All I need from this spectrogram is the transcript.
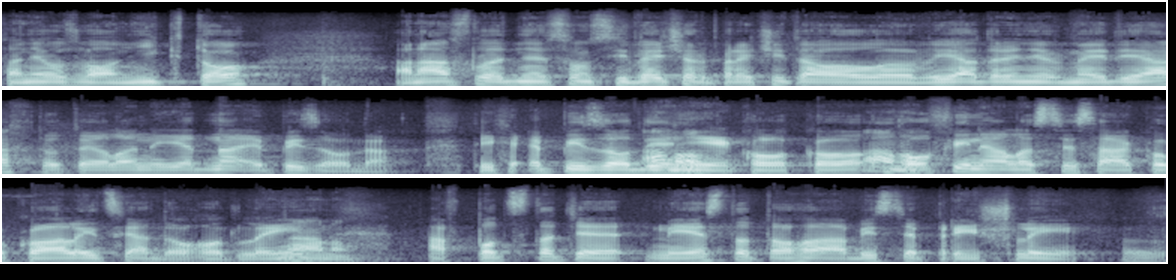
sa neozval nikto. A následne som si večer prečítal vyjadrenie v médiách. Toto je len jedna epizóda. Tých epizód je niekoľko. Áno. Vo finále ste sa ako koalícia dohodli. Áno. A v podstate miesto toho, aby ste prišli s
